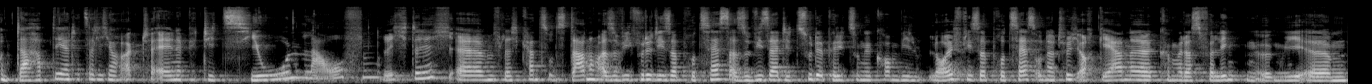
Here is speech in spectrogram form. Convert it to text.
Und da habt ihr ja tatsächlich auch aktuell eine Petition laufen, richtig? Ähm, vielleicht kannst du uns da noch, also wie würde dieser Prozess, also wie seid ihr zu der Petition gekommen, wie läuft dieser Prozess und natürlich auch gerne können wir das verlinken irgendwie, ähm,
